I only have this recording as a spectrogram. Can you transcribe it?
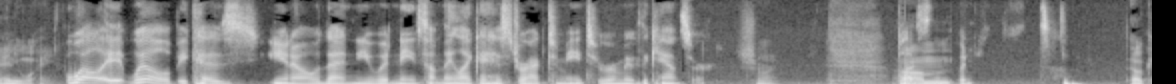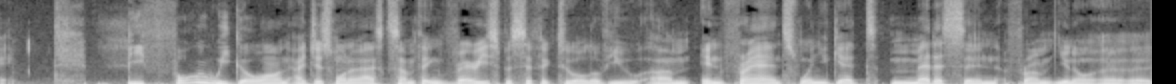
anyway. Well, it will because you know then you would need something like a hysterectomy to remove the cancer. Sure. Plus, Um, would- Okay. Before we go on, I just want to ask something very specific to all of you. Um, in France, when you get medicine from, you know, uh, uh,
